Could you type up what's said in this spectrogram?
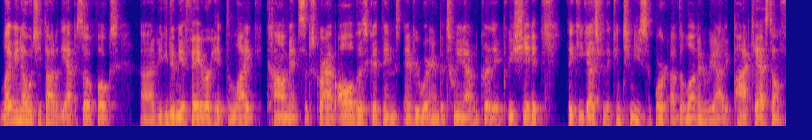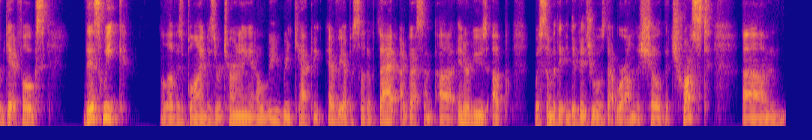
Let me know what you thought of the episode, folks. Uh, if you could do me a favor, hit the like, comment, subscribe, all of those good things everywhere in between. I would greatly appreciate it. Thank you guys for the continued support of the Love in Reality podcast. Don't forget, folks, this week, Love is Blind is returning, and I'll be recapping every episode of that. I've got some uh, interviews up with some of the individuals that were on the show, The Trust. Um,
